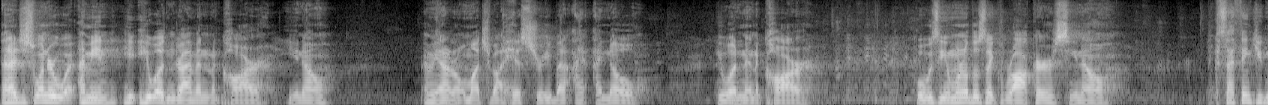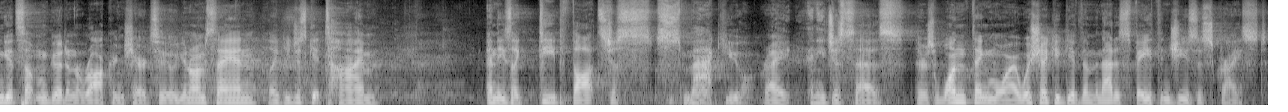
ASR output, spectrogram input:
And I just wonder what, I mean, he, he wasn't driving in a car, you know? I mean, I don't know much about history, but I, I know he wasn't in a car. What was he in one of those like rockers, you know? because I think you can get something good in a rocking chair too. You know what I'm saying? Like you just get time. And these like deep thoughts just smack you, right? And he just says, There's one thing more I wish I could give them, and that is faith in Jesus Christ.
